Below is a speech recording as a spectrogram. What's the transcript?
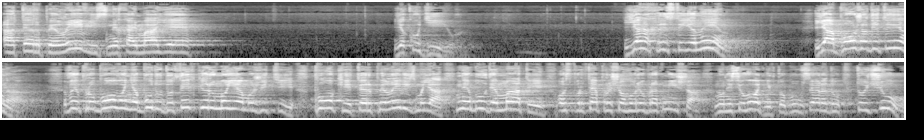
А терпеливість нехай має яку дію? Я християнин. Я Божа дитина. Випробовування будуть до тих пір в моєму житті, поки терпеливість моя не буде мати ось про те, про що говорив брат Міша. Ну не сьогодні, хто був в середу, той чув.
